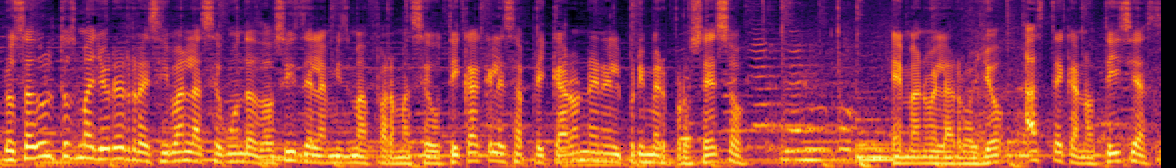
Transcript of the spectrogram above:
los adultos mayores reciban la segunda dosis de la misma farmacéutica que les aplicaron en el primer proceso. Emanuel Arroyo, Azteca Noticias.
